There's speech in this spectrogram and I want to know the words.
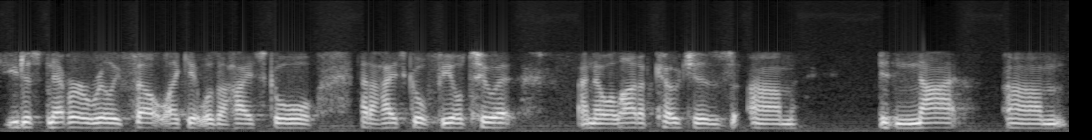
you just never really felt like it was a high school had a high school feel to it. I know a lot of coaches um, did not um,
